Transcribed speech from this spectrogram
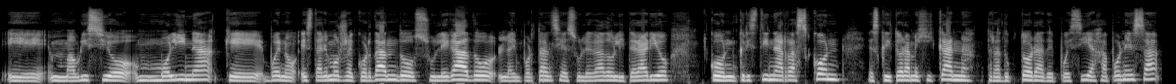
eh, Mauricio Molina, que, bueno, estaremos recordando su legado, la importancia de su legado literario con Cristina Rascón, escritora mexicana, traductora de poesía japonesa,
